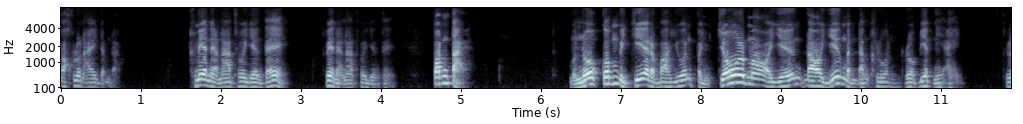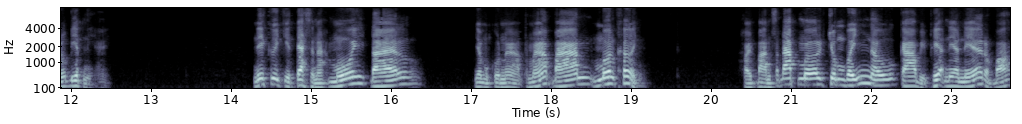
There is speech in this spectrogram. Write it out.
បស់ខ្លួនឯងតែម្ដងគ្មានអ្នកណាធ្វើយើងទេគ្មានអ្នកណាធ្វើយើងទេប៉ុន្តែមនោគមវិជ្ជារបស់យួនបញ្ចូលមកឲ្យយើងដោយយើងមិនដឹងខ្លួនរបៀបនេះឯងរបៀបនេះឯងនេះគឺជាទស្សនៈមួយដែលខ្ញុំគុណអាត្មាបានមើលឃើញ ហើយបានស្ដាប់មើលជុំវិញនៅការវិភាគនានារបស់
